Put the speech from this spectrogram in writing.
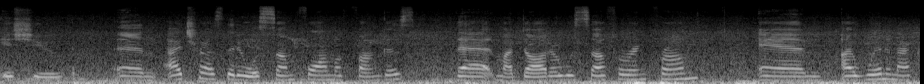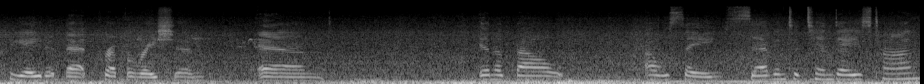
issue and I trust that it was some form of fungus that my daughter was suffering from and I went and I created that preparation and in about I would say seven to ten days time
